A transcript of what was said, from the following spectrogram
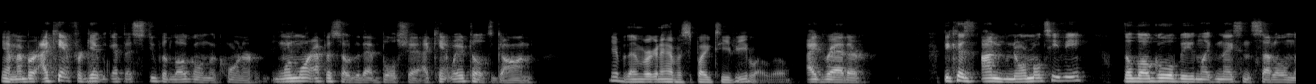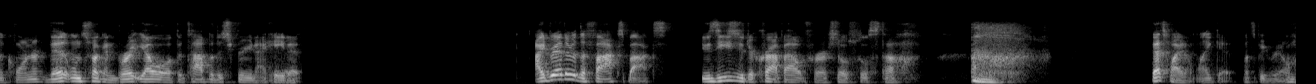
Yeah, remember, I can't forget we got that stupid logo in the corner. One more episode with that bullshit. I can't wait till it's gone. Yeah, but then we're gonna have a Spike TV logo. I'd rather because on normal TV, the logo will be like nice and subtle in the corner. That one's fucking bright yellow at the top of the screen. I hate it. I'd rather the Fox box. It was easier to crop out for our social stuff. That's why I don't like it. Let's be real.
